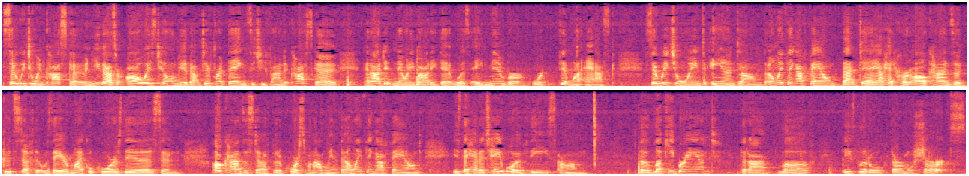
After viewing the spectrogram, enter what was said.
so we joined Costco, and you guys are always telling me about different things that you find at Costco, and I didn't know anybody that was a member or didn't want to ask. So we joined, and um, the only thing I found that day, I had heard all kinds of good stuff that was there. Michael Kors this and all kinds of stuff. But of course, when I went, the only thing I found is they had a table of these, um, the Lucky brand that I love, these little thermal shirts.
